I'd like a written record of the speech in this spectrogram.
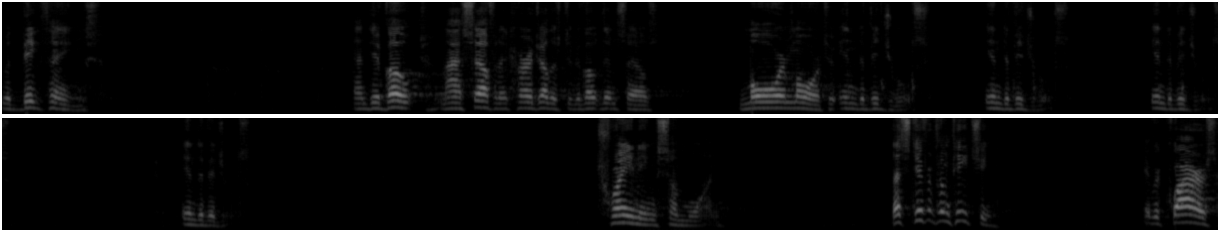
with big things and devote myself and encourage others to devote themselves more and more to individuals. Individuals. Individuals. Individuals. Training someone. That's different from teaching. It requires,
